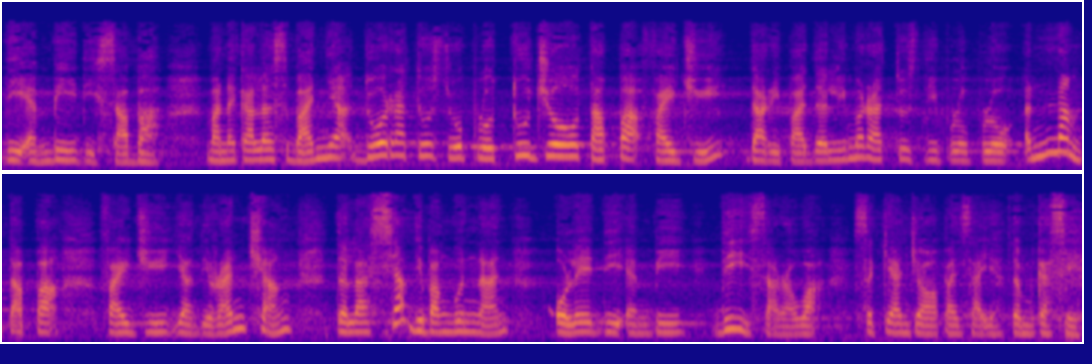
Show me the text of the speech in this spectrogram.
DMB di Sabah. Manakala sebanyak 227 tapak 5G daripada 556 tapak 5G yang dirancang telah siap dibangunan oleh DMB di Sarawak. Sekian jawapan saya. Terima kasih.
